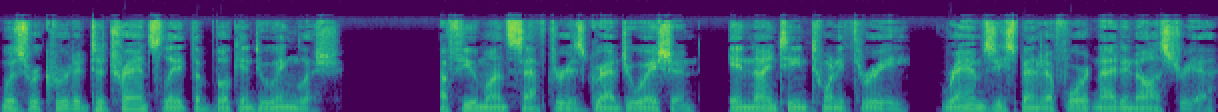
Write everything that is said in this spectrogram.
was recruited to translate the book into English. A few months after his graduation, in 1923, Ramsey spent a fortnight in Austria,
